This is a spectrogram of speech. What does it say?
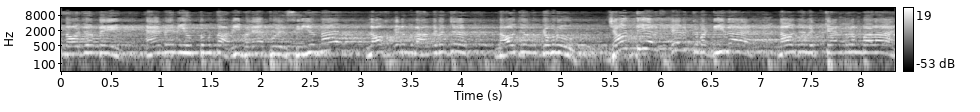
ਨੌਜਵਾਨ ਨੇ ਐਵੇਂ ਨਹੀਂ ਉੱਤਮ ਧਾਰੀ ਬਣਿਆ ਪੂਰੇ ਸੀਜ਼ਨ ਦਾ। ਲੌਕ ਖੇਡ ਮੈਦਾਨ ਦੇ ਵਿੱਚ ਨੌਜਵਾਨ ਗੱਭਰੂ ਜੌਂਡੀਅਰ ਖੇਡ ਕਬੱਡੀ ਦਾ ਹੈ। ਨੌਜਵਾਨ ਕੈਨਰਮ ਵਾਲਾ ਹੈ,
